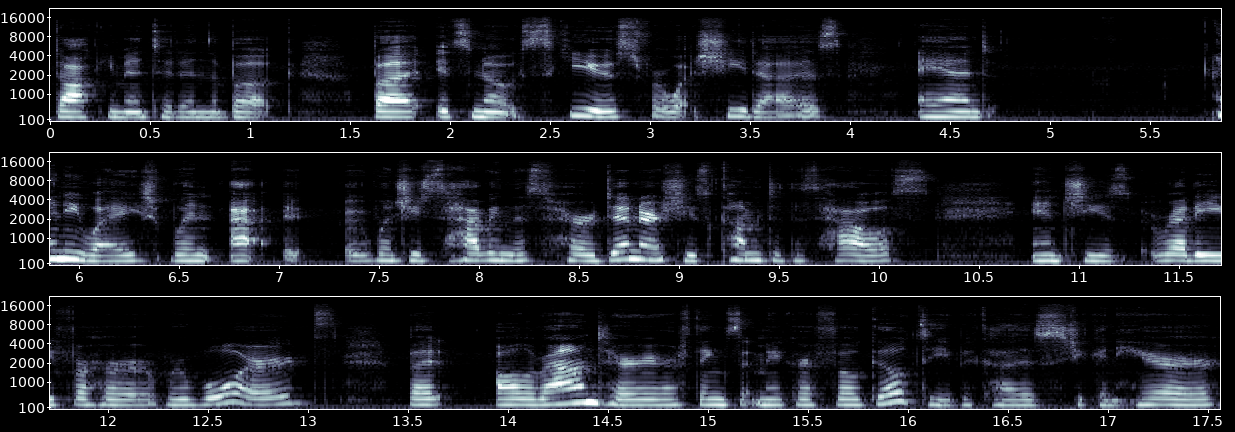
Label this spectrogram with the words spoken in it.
documented in the book but it's no excuse for what she does and anyway when at, when she's having this her dinner she's come to this house and she's ready for her rewards but all around her are things that make her feel guilty because she can hear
